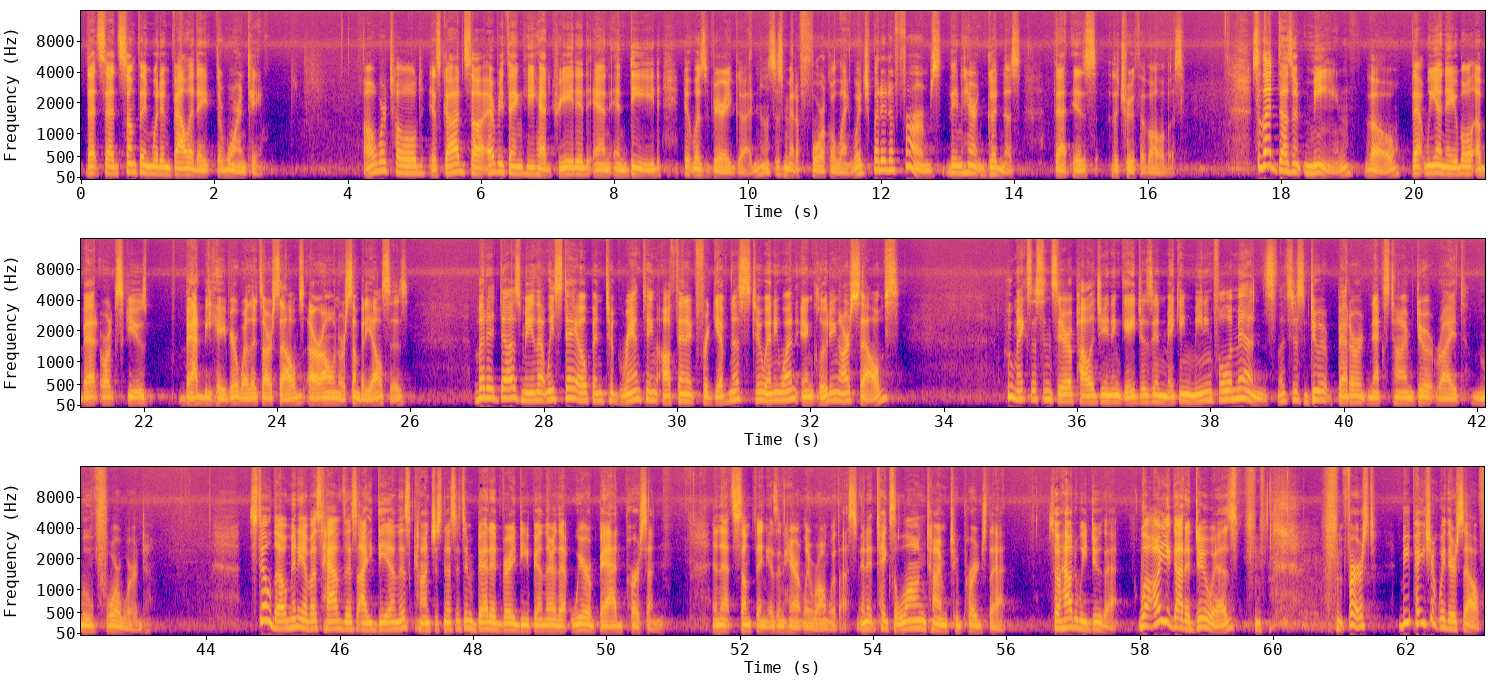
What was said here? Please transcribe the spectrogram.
that said something would invalidate the warranty. All we're told is God saw everything he had created, and indeed, it was very good. Now, this is metaphorical language, but it affirms the inherent goodness that is the truth of all of us. So that doesn't mean, though, that we enable, abet, or excuse bad behavior, whether it's ourselves, our own, or somebody else's. But it does mean that we stay open to granting authentic forgiveness to anyone, including ourselves who makes a sincere apology and engages in making meaningful amends. Let's just do it better next time, do it right, move forward. Still, though, many of us have this idea and this consciousness, it's embedded very deep in there that we're a bad person and that something is inherently wrong with us. And it takes a long time to purge that. So, how do we do that? Well, all you got to do is first, be patient with yourself.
